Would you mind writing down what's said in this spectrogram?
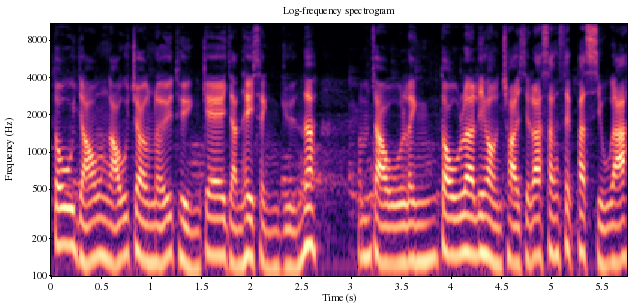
都有偶像女團嘅人氣成員啦。咁就令到啦呢項賽事啦生色不少㗎。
